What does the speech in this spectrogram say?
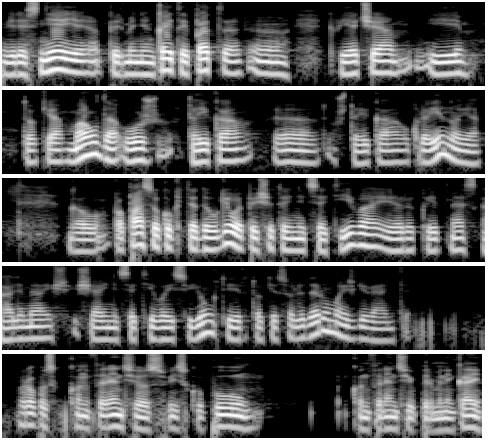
vyresnėji, pirmininkai taip pat e, kviečia į tokią maldą už taiką, e, už taiką Ukrainoje. Gal papasakokite daugiau apie šitą iniciatyvą ir kaip mes galime šią iniciatyvą įsijungti ir tokį solidarumą išgyventi. Europos konferencijos vyskupų konferencijų pirmininkai e,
